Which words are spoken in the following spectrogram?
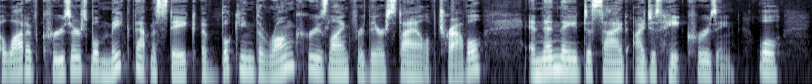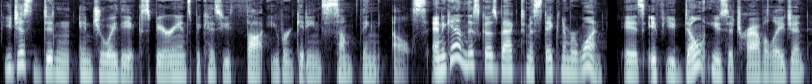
a lot of cruisers will make that mistake of booking the wrong cruise line for their style of travel, and then they decide, I just hate cruising. Well, you just didn't enjoy the experience because you thought you were getting something else. And again, this goes back to mistake number one is if you don't use a travel agent,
